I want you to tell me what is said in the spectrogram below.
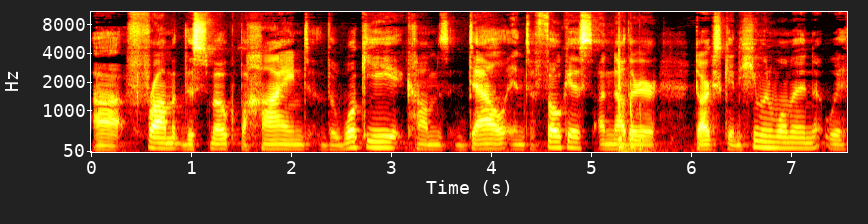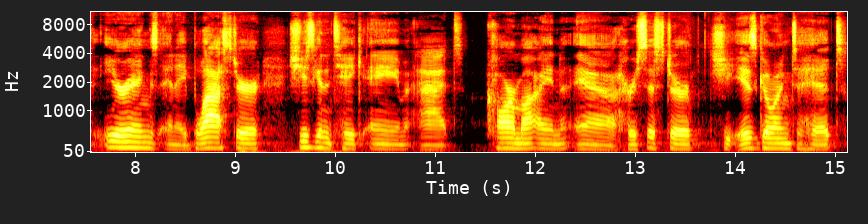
uh, from the smoke behind the Wookiee comes Dell into focus, another dark skinned human woman with earrings and a blaster. She's going to take aim at Carmine, uh, her sister. She is going to hit.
